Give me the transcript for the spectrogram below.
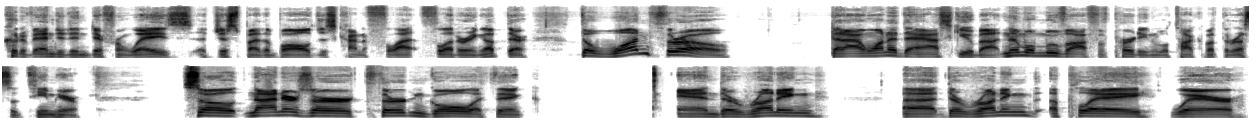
could have ended in different ways uh, just by the ball just kind of flat, fluttering up there the one throw that i wanted to ask you about and then we'll move off of purdy and we'll talk about the rest of the team here so niners are third and goal i think and they're running uh, they're running a play where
